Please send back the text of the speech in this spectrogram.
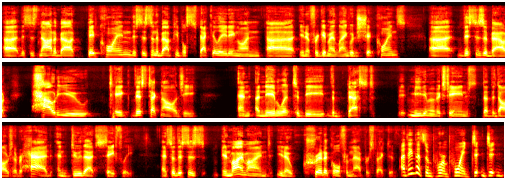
Uh, this is not about Bitcoin. This isn't about people speculating on, uh, you know, forgive my language, shitcoins. Uh, this is about how do you take this technology and enable it to be the best medium of exchange that the dollar's ever had and do that safely. And so this is, in my mind, you know, critical from that perspective. I think that's an important point. D- d-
